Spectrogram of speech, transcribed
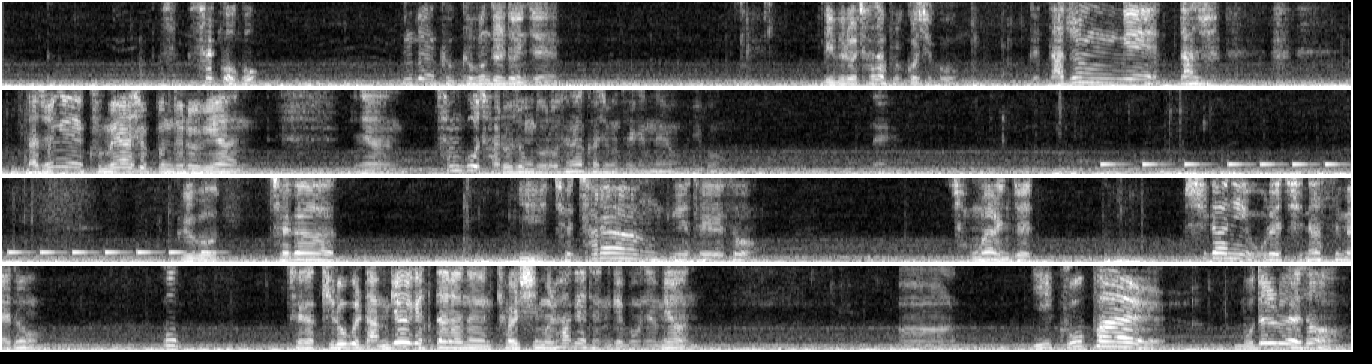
사- 살 거고 분명 그, 그분들도 이제 리뷰를 찾아볼 것이고 그 나중에 나중 나중에 구매하실 분들을 위한 그냥 참고 자료 정도로 생각하시면 되겠네요 이거. 네. 그리고 제가 이 제 차량에 대해서 정말 이제 시간이 오래 지났음에도 꼭 제가 기록을 남겨야겠다라는 결심을 하게 된 게 뭐냐면 어, 이 958 모델로 해서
